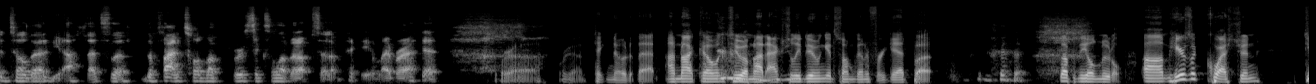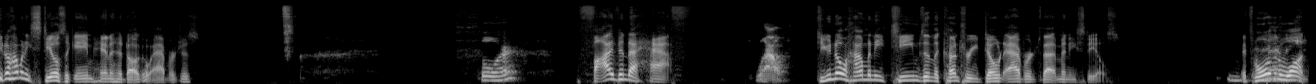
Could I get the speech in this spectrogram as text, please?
until then, yeah, that's the the five twelve up for six eleven upset. I'm picking in my bracket. We're uh, we're gonna take note of that. I'm not going to. I'm not actually doing it, so I'm gonna forget. But it's up in the old noodle. Um, here's a question: Do you know how many steals a game Hannah Hidalgo averages? Four. Five and a half. Wow. Do you know how many teams in the country don't average that many steals? It's more than one.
